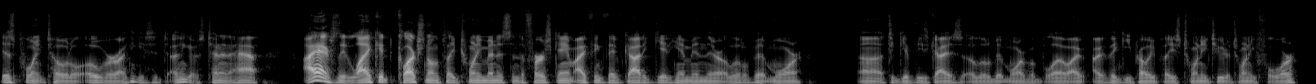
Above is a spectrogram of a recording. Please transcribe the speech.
His point total over. I think he said. I think it was ten and a half. I actually like it. Clarkson only played twenty minutes in the first game. I think they've got to get him in there a little bit more uh, to give these guys a little bit more of a blow. I, I think he probably plays twenty two to twenty four.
